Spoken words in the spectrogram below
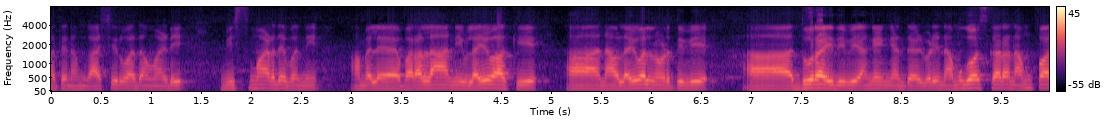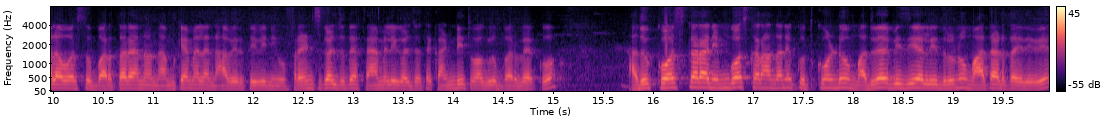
ಮತ್ತು ನಮ್ಗೆ ಆಶೀರ್ವಾದ ಮಾಡಿ ಮಿಸ್ ಮಾಡದೆ ಬನ್ನಿ. ಆಮೇಲೆ ಬರಲ್ಲ, ನೀವು ಲೈವ್ ಹಾಕಿ ನಾವು ಲೈವಲ್ಲಿ ನೋಡ್ತೀವಿ ದೂರ ಇದ್ದೀವಿ, ಹಂಗೆ ಹಿಂಗೆ ಅಂತ ಹೇಳ್ಬೇಡಿ. ನಮಗೋಸ್ಕರ ನಮ್ಮ ಫಾಲೋವರ್ಸು ಬರ್ತಾರೆ ಅನ್ನೋ ನಂಬಿಕೆ ಮೇಲೆ ನಾವಿರ್ತೀವಿ ನೀವು ಫ್ರೆಂಡ್ಸ್ಗಳ ಜೊತೆ ಫ್ಯಾಮಿಲಿಗಳ ಜೊತೆ ಖಂಡಿತವಾಗ್ಲೂ ಬರಬೇಕು. ಅದಕ್ಕೋಸ್ಕರ, ನಿಮಗೋಸ್ಕರ ಅಂತಲೇ ಕುತ್ಕೊಂಡು ಮದುವೆ ಬ್ಯುಸಿಯಲ್ಲಿದ್ರೂ ಮಾತಾಡ್ತಾ ಇದ್ದೀವಿ.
